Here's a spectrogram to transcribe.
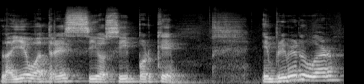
La llevo a tres sí o sí, ¿por qué? En primer lugar,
